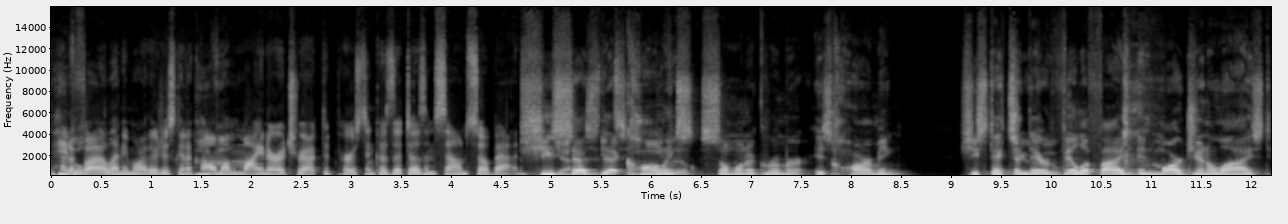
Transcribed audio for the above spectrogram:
a Evil. pedophile anymore they're just going to call him a minor attracted person because that doesn't sound so bad She Yeah, says that calling evil. someone a groomer is harming. She states To that they're who? vilified and marginalized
